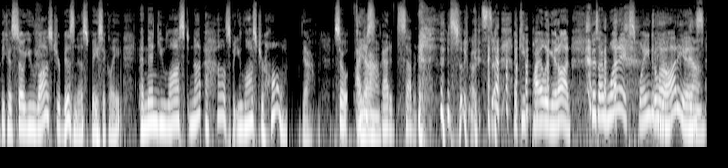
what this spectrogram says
because so you lost your business basically, and then you lost not a house, but you lost your home. Yeah. So I yeah. just added seven. I keep piling it on because I want to explain to the well, audience, yeah.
